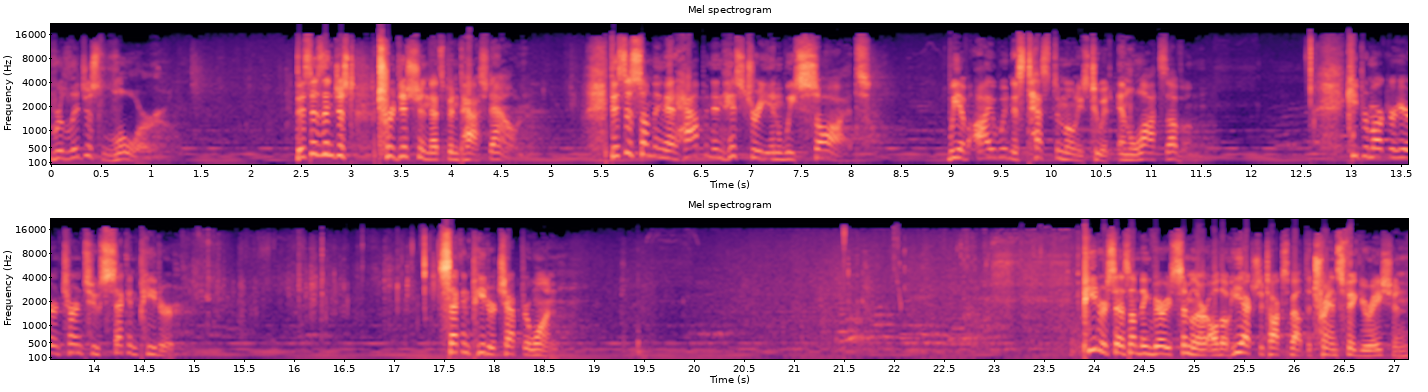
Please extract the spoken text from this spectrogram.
religious lore. This isn't just tradition that's been passed down. This is something that happened in history and we saw it. We have eyewitness testimonies to it and lots of them. Keep your marker here and turn to 2 Peter. 2 Peter chapter 1. Peter says something very similar, although he actually talks about the transfiguration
